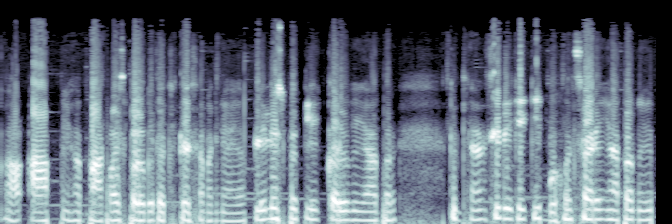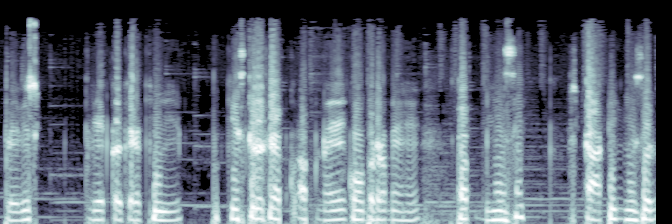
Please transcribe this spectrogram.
आप यहाँ पार्ट वाइज पढ़ोगे तो अच्छी तरह समझ में आएगा। प्लेलिस्ट पे क्लिक करोगे यहाँ पर तो ध्यान से देखिए कि बहुत सारे यहाँ पर मेरी प्लेलिस्ट क्रिएट करके रखी हुई है। तो किस तरह से आप, आप नए कंप्यूटर में हैं तब म्यूज़िक स्टार्टिंग यूज़र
